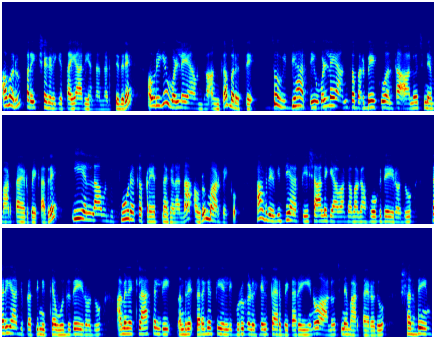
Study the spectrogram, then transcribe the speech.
ಅವರು ಪರೀಕ್ಷೆಗಳಿಗೆ ತಯಾರಿಯನ್ನ ನಡೆಸಿದ್ರೆ ಅವರಿಗೆ ಒಳ್ಳೆಯ ಒಂದು ಅಂಕ ಬರುತ್ತೆ. ಸೊ ವಿದ್ಯಾರ್ಥಿ ಒಳ್ಳೆಯ ಅಂಕ ಬರ್ಬೇಕು ಅಂತ ಆಲೋಚನೆ ಮಾಡ್ತಾ ಇರ್ಬೇಕಾದ್ರೆ ಈ ಎಲ್ಲಾ ಒಂದು ಪೂರಕ ಪ್ರಯತ್ನಗಳನ್ನ ಅವರು ಮಾಡ್ಬೇಕು. ಆದ್ರೆ ವಿದ್ಯಾರ್ಥಿ ಶಾಲೆಗೆ ಅವಾಗವಾಗ ಅವಾಗ ಹೋಗದೆ ಇರೋದು, ಸರಿಯಾಗಿ ಪ್ರತಿನಿತ್ಯ ಓದದೇ ಇರೋದು, ಆಮೇಲೆ ಕ್ಲಾಸ್ ಅಲ್ಲಿ ಅಂದ್ರೆ ತರಗತಿಯಲ್ಲಿ ಗುರುಗಳು ಹೇಳ್ತಾ ಇರ್ಬೇಕಾದ್ರೆ ಏನೋ ಆಲೋಚನೆ ಮಾಡ್ತಾ ಇರೋದು ಶ್ರದ್ಧೆಯಿಂದ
